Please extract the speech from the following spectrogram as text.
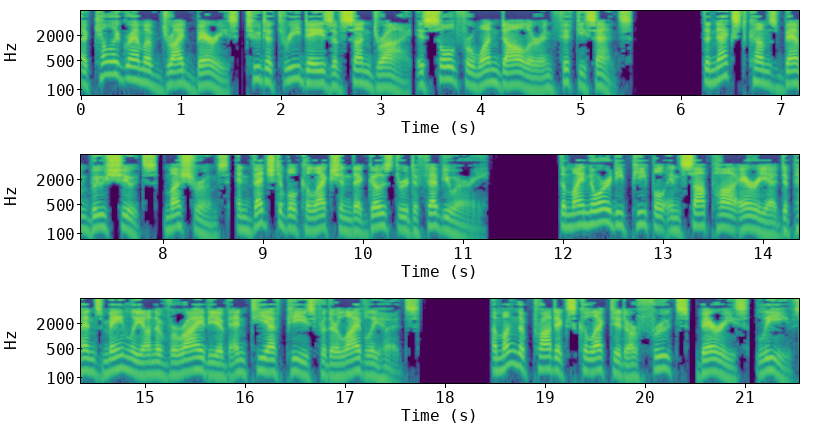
A kilogram of dried berries two to three days of sun dry is sold for $1.50. The next comes bamboo shoots, mushrooms, and vegetable collection that goes through to February. The minority people in Sa Pa area depends mainly on a variety of NTFPs for their livelihoods. Among the products collected are fruits, berries, leaves,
